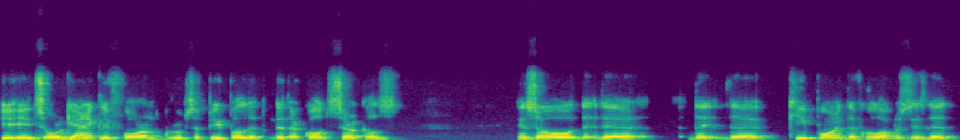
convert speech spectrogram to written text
it's organically formed groups of people that, that are called circles. And so the, the, the, the key point of holacracy is that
